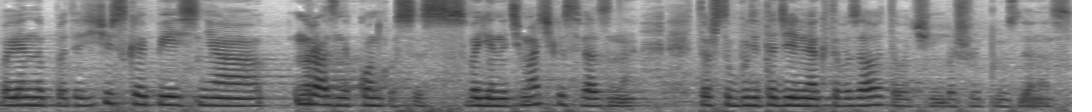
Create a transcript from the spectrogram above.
военно-патриотическая песня, uh, ну, разные конкурсы с военной тематикой связаны. То, что будет отдельный актовый зал, это очень большой плюс для нас.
